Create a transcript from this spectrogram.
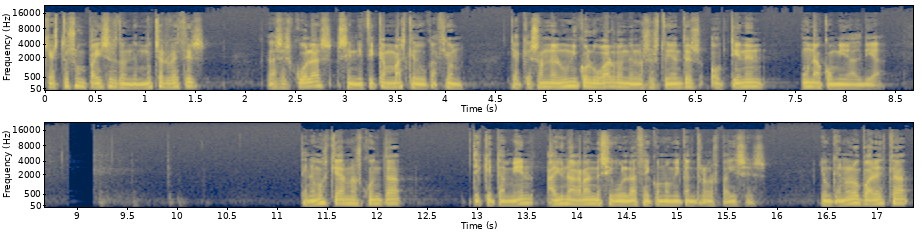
que estos son países donde muchas veces las escuelas significan más que educación, ya que son el único lugar donde los estudiantes obtienen una comida al día. Tenemos que darnos cuenta de que también hay una gran desigualdad económica entre los países. Y aunque no lo parezca,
